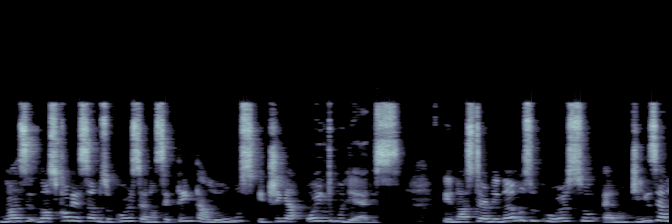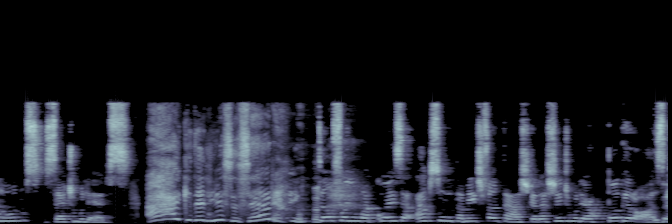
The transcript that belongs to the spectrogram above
Nós, nós começamos o curso, eram 70 alunos e tinha oito mulheres. E nós terminamos o curso, eram 15 alunos, 7 mulheres. Ai, que delícia, sério? Então foi uma coisa absolutamente fantástica, era cheio de mulher poderosa.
